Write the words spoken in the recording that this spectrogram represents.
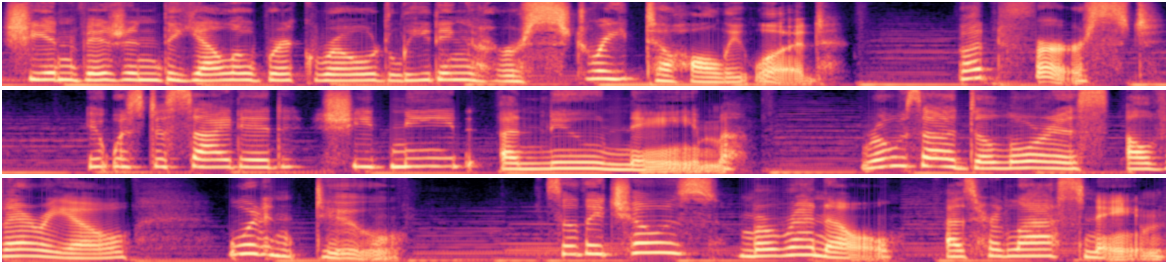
She envisioned the yellow brick road leading her straight to Hollywood. But first, it was decided she'd need a new name. Rosa Dolores Alverio wouldn't do. So they chose Moreno as her last name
